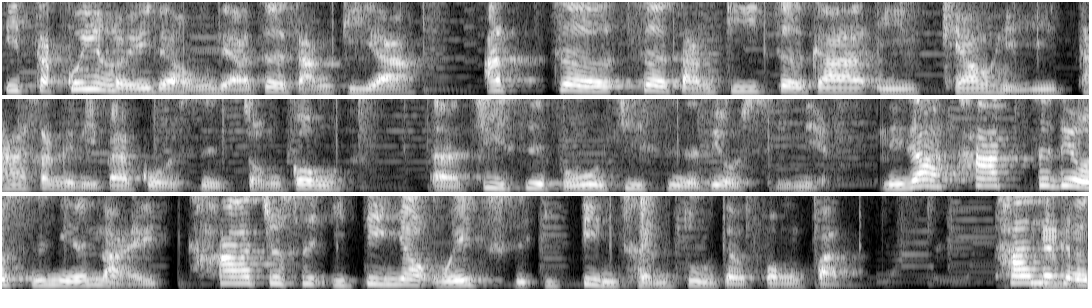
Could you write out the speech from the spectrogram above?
伊十几回的红寮这当鸡啊啊这这当鸡这家一挑起他上个礼拜过世，总共呃祭祀服务祭祀了六十年。你知道他这六十年来，他就是一定要维持一定程度的风范。他那个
